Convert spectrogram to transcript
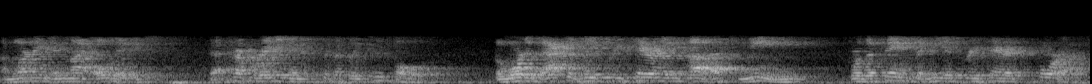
I'm learning in my old age that preparation is typically twofold. The Lord is actively preparing us, me, for the things that he has prepared for us.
